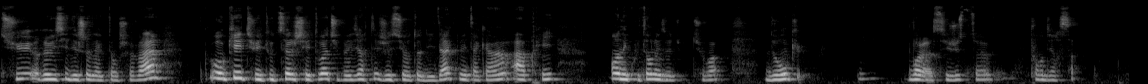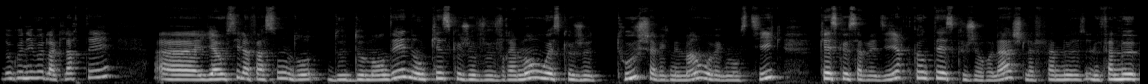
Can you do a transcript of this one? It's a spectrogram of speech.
tu réussis des choses avec ton cheval, ok, tu es toute seule chez toi, tu peux dire je suis autodidacte, mais tu as quand même appris en écoutant les audios, tu vois. Donc voilà, c'est juste euh, pour dire ça. Donc au niveau de la clarté, euh, il y a aussi la façon de, demander, donc qu'est-ce que je veux vraiment, où est-ce que je touche avec mes mains ou avec mon stick, qu'est-ce que ça veut dire, quand est-ce que je relâche, la fameuse, le fameux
